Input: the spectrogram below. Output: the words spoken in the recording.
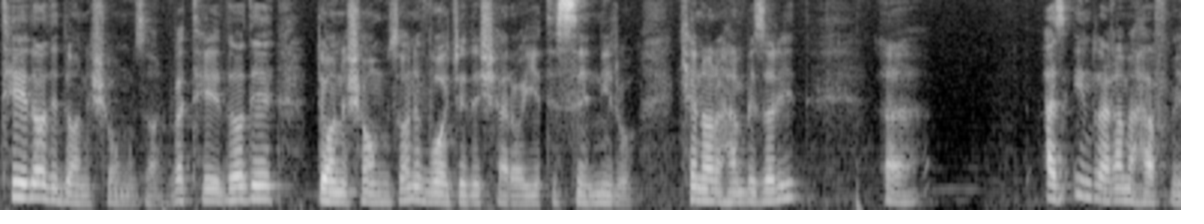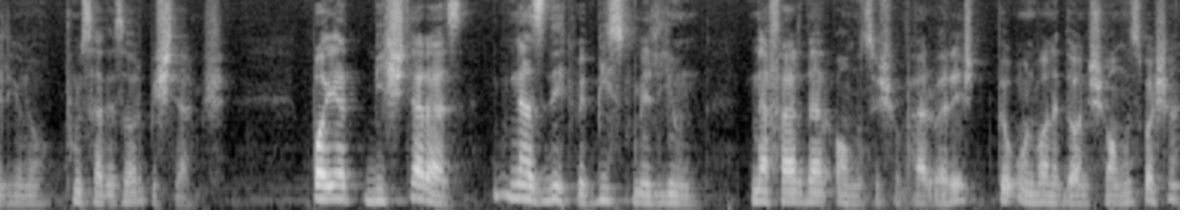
تعداد دانش آموزان و تعداد دانش آموزان واجد شرایط سنی رو کنار هم بذارید از این رقم 7 میلیون و 500 هزار بیشتر میشه. باید بیشتر از نزدیک به 20 میلیون نفر در آموزش و پرورش به عنوان دانش آموز باشن.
